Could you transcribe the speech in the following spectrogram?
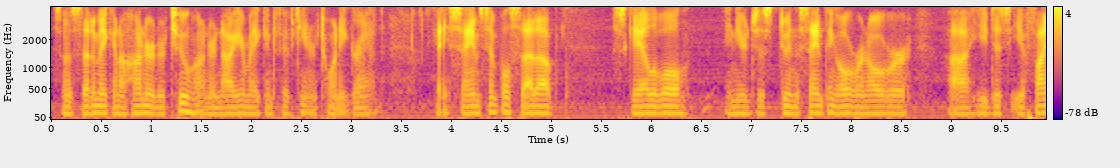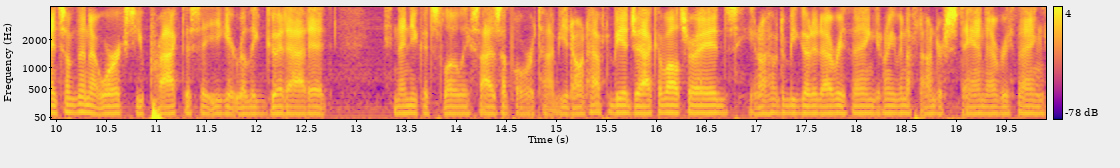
So instead of making 100 or 200, now you're making 15 or 20 grand. Okay, same simple setup, scalable, and you're just doing the same thing over and over. Uh, you just you find something that works, you practice it, you get really good at it, and then you could slowly size up over time. You don't have to be a jack of all trades. You don't have to be good at everything. You don't even have to understand everything.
